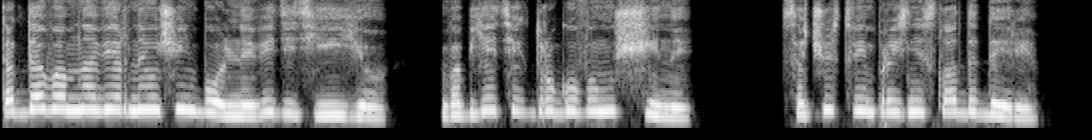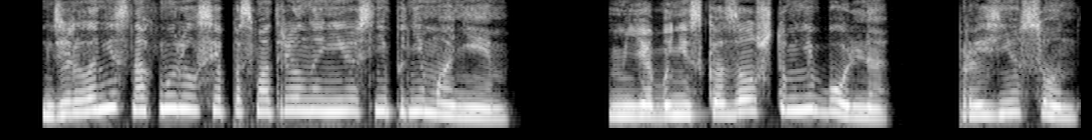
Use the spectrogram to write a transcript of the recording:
«Тогда вам, наверное, очень больно видеть ее в объятиях другого мужчины сочувствием произнесла Дедери. Дельланис нахмурился и посмотрел на нее с непониманием. «Я бы не сказал, что мне больно», — произнес он.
